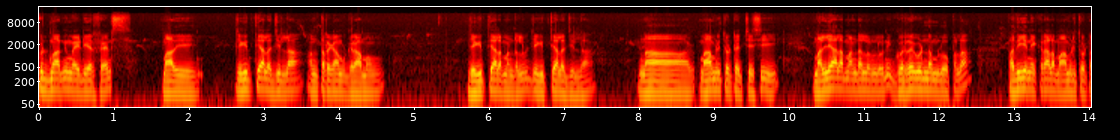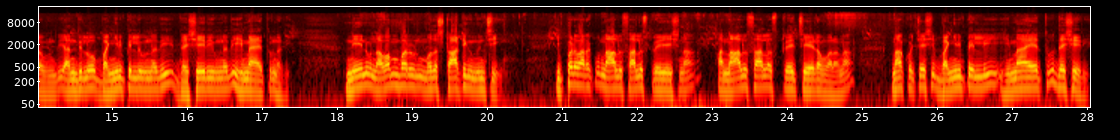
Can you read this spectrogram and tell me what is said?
Good morning my dear friends మాది జగిత్యాల జిల్లా అంతర్గాం గ్రామం జగిత్యాల మండలం జగిత్యాల జిల్లా. నా మామిడి తోట వచ్చేసి మల్యాల మండలంలోని గొర్రెగుండం లోపల పదిహేను ఎకరాల మామిడి తోట ఉంది. అందులో బంగినిపల్లి ఉన్నది దశేరి ఉన్నది హిమాయత్ ఉన్నది. నేను నవంబర్ మొదటి స్టార్టింగ్ నుంచి ఇప్పటి వరకు నాలుగు సార్లు స్ప్రే చేసిన. ఆ నాలుగు సార్లు స్ప్రే చేయడం వలన నాకు వచ్చేసి బంగినిపల్లి హిమాయత్ దశేరి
